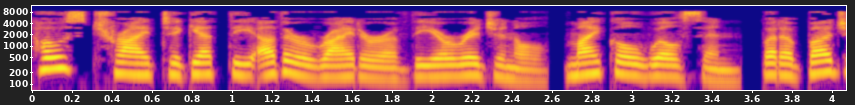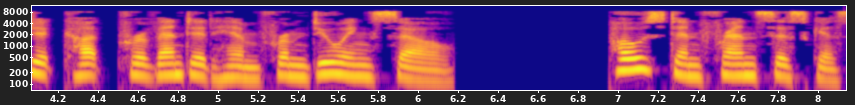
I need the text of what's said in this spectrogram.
Post tried to get the other writer of the original, Michael Wilson, but a budget cut prevented him from doing so. Post and Franciscus,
